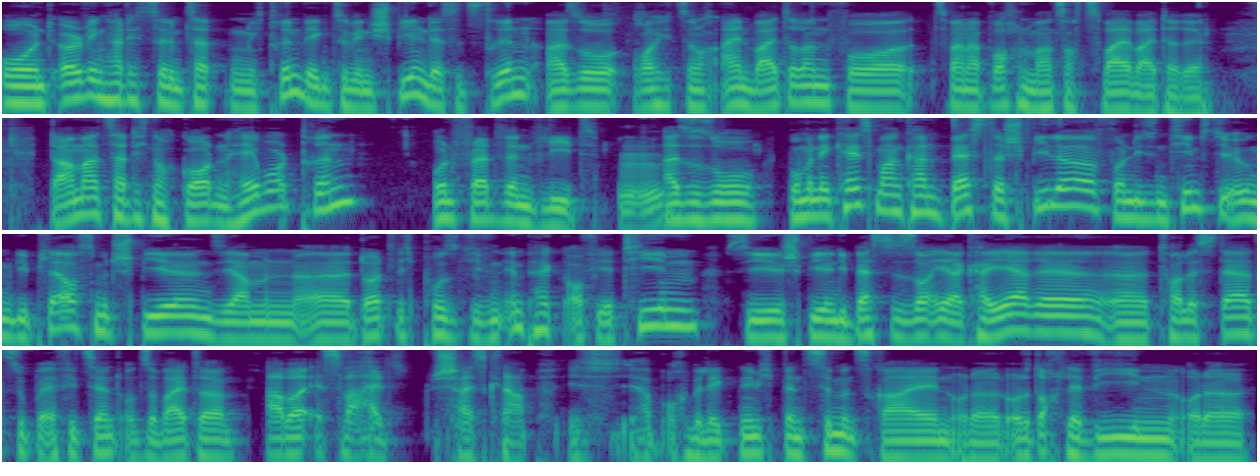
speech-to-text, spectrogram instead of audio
Und Irving hatte ich zu dem Zeitpunkt nicht drin, wegen zu wenig Spielen. Der ist jetzt drin. Also brauche ich jetzt noch einen weiteren. Vor zweieinhalb Wochen waren es noch zwei weitere. Damals hatte ich noch Gordon Hayward drin. Und Fred Van Vliet. Mhm. Also so, wo man den Case machen kann, bester Spieler von diesen Teams, die irgendwie die Playoffs mitspielen. Sie haben einen äh, deutlich positiven Impact auf ihr Team. Sie spielen die beste Saison ihrer Karriere, äh, tolle Stats, super effizient und so weiter. Aber es war halt scheiß knapp. Ich habe auch überlegt, nehme ich Ben Simmons rein oder, oder doch Levine oder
